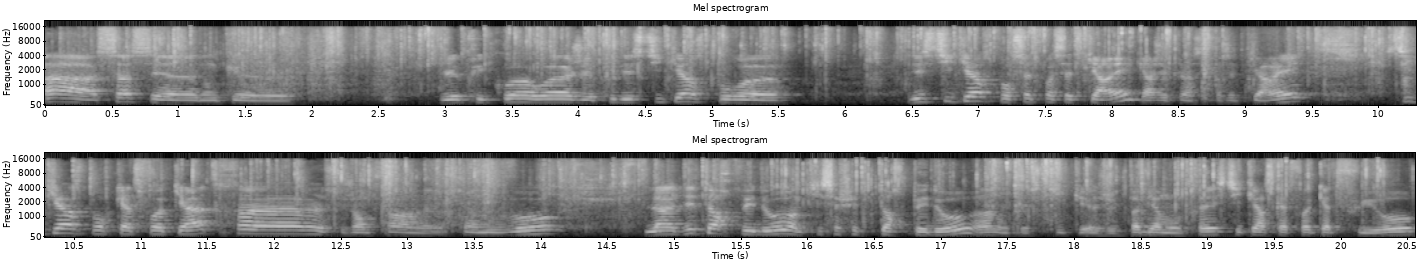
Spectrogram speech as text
Ah, ça c'est euh, donc. J'ai pris quoi? Ouais, j'ai pris des stickers pour. Des stickers pour 7x7 carré, car j'ai pris un 7x7 carré. Stickers pour 4x4. euh, parce que j'en prends un nouveau. Là, des torpedos, un petit sachet de torpedo. hein, donc le stick, euh, je vais pas bien montrer. Stickers 4x4 fluo.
